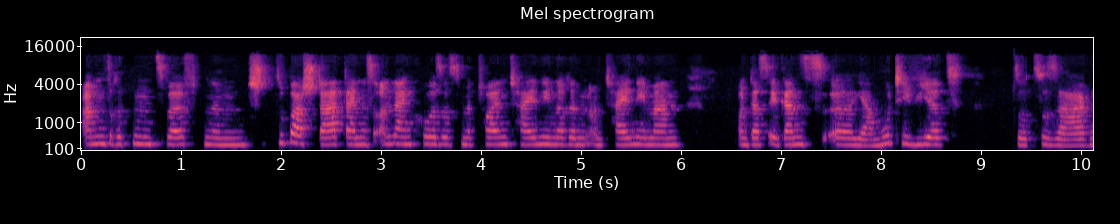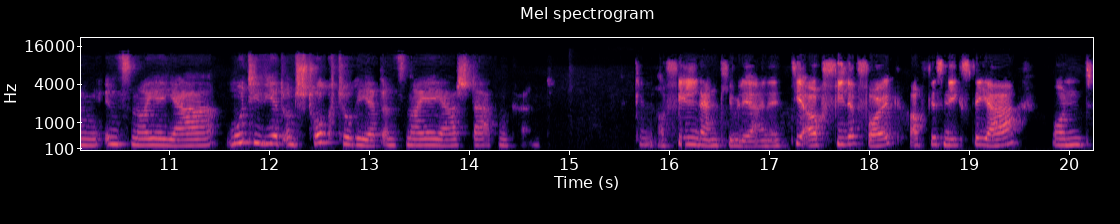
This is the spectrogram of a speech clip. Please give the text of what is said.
am 3.12. einen super Start deines Online-Kurses mit tollen Teilnehmerinnen und Teilnehmern und dass ihr ganz äh, ja, motiviert sozusagen ins neue Jahr, motiviert und strukturiert ins neue Jahr starten könnt. Genau, vielen Dank, Juliane. Dir auch viel Erfolg, auch fürs nächste Jahr und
